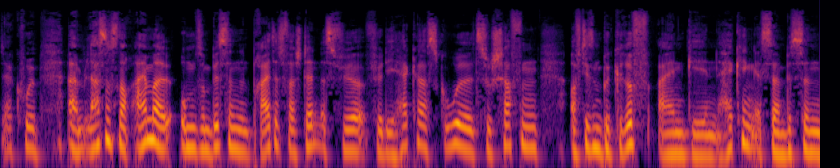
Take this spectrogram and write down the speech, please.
Sehr cool. Ähm, lass uns noch einmal, um so ein bisschen ein breites Verständnis für, für die Hacker School zu schaffen, auf diesen Begriff eingehen. Hacking ist ja ein bisschen,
